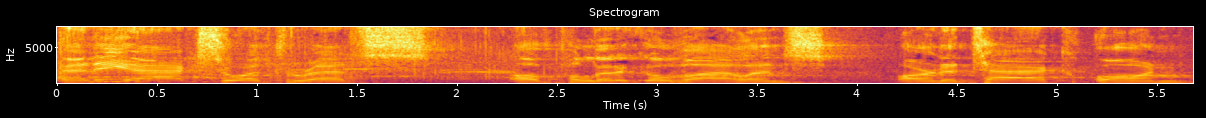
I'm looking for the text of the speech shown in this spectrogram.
Any acts or threats of political violence are an attack on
